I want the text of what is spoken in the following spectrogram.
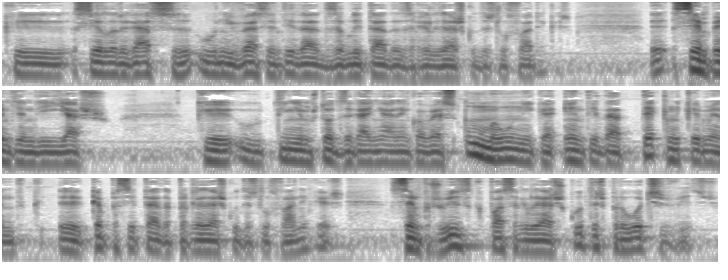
que se alargasse o universo de entidades habilitadas a realizar escutas telefónicas. Eh, sempre entendi e acho que o tínhamos todos a ganhar em houvesse uma única entidade tecnicamente eh, capacitada para realizar escutas telefónicas, sem prejuízo que possa realizar escutas para outros serviços.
